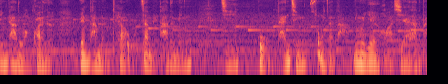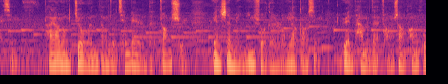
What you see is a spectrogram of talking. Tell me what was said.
因他的王快乐。愿他们跳舞赞美他的名，及鼓弹琴颂赞他，因为耶和华喜爱他的百姓。他要用救恩当作谦卑人的装饰，愿圣民因所得荣耀高兴，愿他们在床上欢呼，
